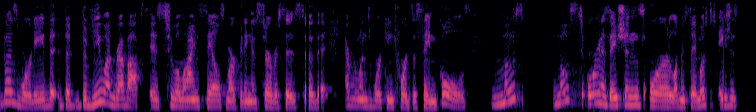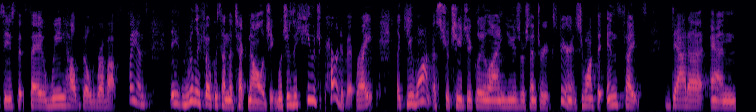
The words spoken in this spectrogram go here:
buzzwordy. The, the, the view on RevOps is to align sales, marketing, and services so that everyone's working towards the same goals. Most most organizations or let me say most agencies that say we help build RevOps plans, they really focus on the technology, which is a huge part of it, right? Like you want a strategically aligned user-centric experience. You want the insights, data, and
